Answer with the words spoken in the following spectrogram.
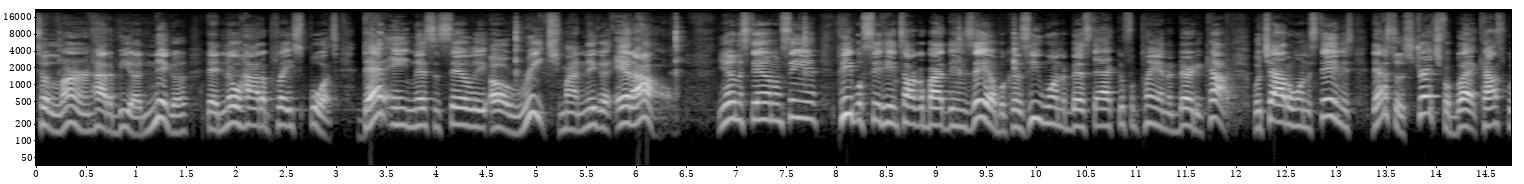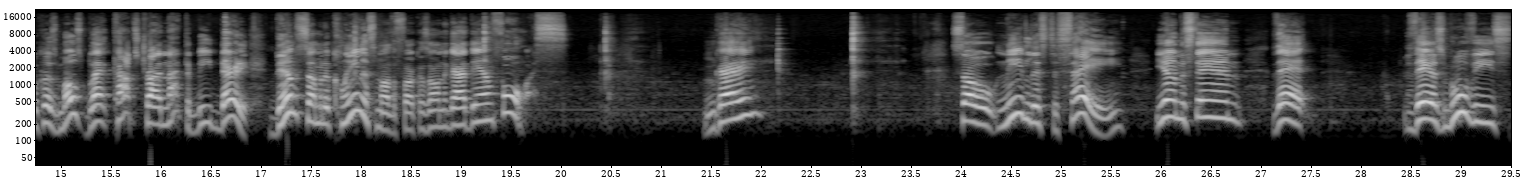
to learn how to be a nigga that know how to play sports? That ain't necessarily a reach, my nigga, at all. You understand what I'm saying? People sit here and talk about Denzel because he won the best actor for playing a dirty cop. What y'all don't understand is that's a stretch for black cops because most black cops try not to be dirty. Them some of the cleanest motherfuckers on the goddamn force. Okay? So, needless to say, you understand that there's movies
